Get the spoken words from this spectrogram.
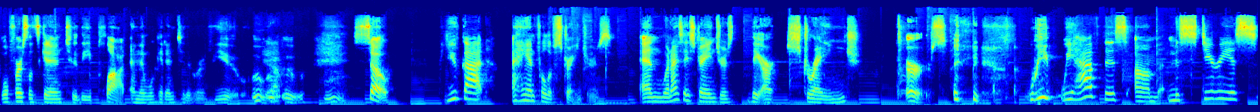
well, first let's get into the plot and then we'll get into the review. Ooh, Yeah. ooh, ooh. Mm. So, you've got a handful of strangers. And when I say strangers, they are strange. we we have this um, mysterious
